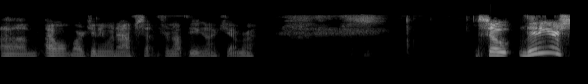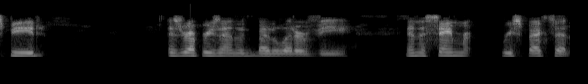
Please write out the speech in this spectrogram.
Um, I won't mark anyone absent for not being on camera. So linear speed is represented by the letter V in the same respect that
